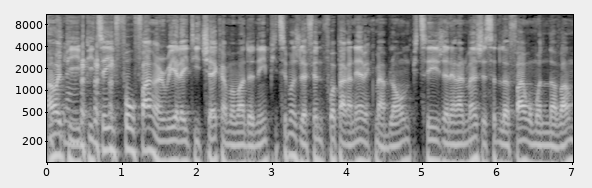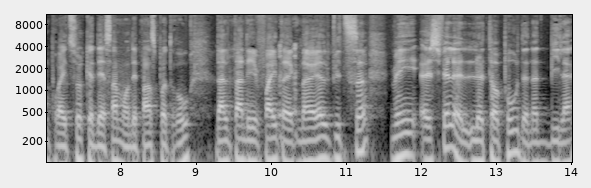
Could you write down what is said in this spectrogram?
Ah oui, puis puis, tu sais, il faut faire un reality check à un moment donné. Puis tu sais, moi, je le fais une fois par année avec ma blonde. Puis tu sais, généralement, j'essaie de le faire au mois de novembre pour être sûr que décembre, on dépense pas trop dans le temps des fêtes avec Noël puis tout ça. Mais euh, je fais le, le topo de notre bilan.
